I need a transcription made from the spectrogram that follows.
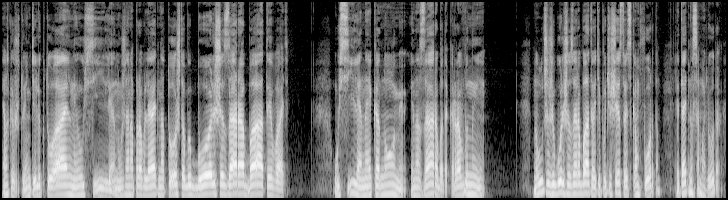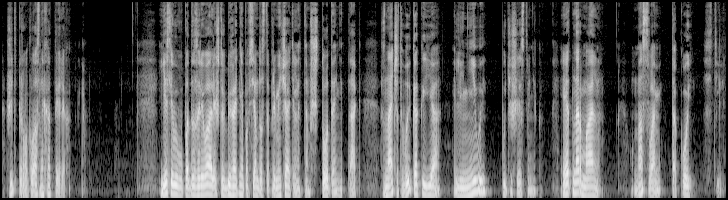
Я вам скажу, что интеллектуальные усилия нужно направлять на то, чтобы больше зарабатывать. Усилия на экономию и на заработок равны. Но лучше же больше зарабатывать и путешествовать с комфортом, летать на самолетах, жить в первоклассных отелях. Если вы подозревали, что в беготне по всем достопримечательностям что-то не так, значит вы, как и я, ленивый путешественник. И это нормально. У нас с вами такой стиль.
